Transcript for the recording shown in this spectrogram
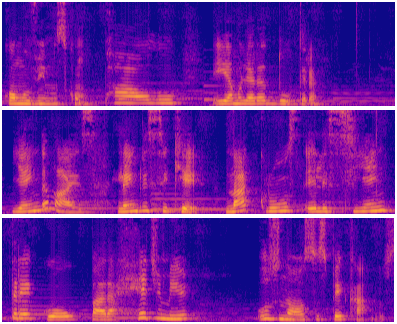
como vimos com Paulo e a mulher adúltera. E ainda mais, lembre-se que na cruz ele se entregou para redimir os nossos pecados.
